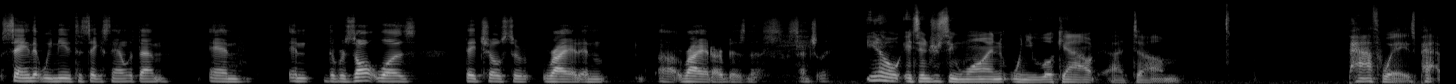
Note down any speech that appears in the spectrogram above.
saying that we needed to take a stand with them, and and the result was they chose to riot and uh, riot our business essentially. You know, it's interesting. Juan, when you look out at um, pathways, pa-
